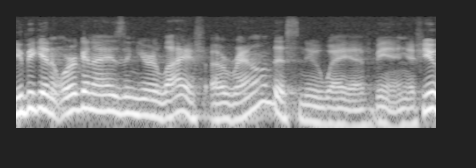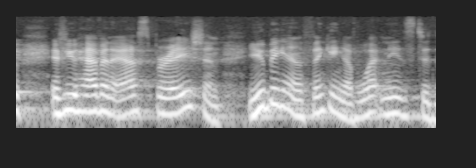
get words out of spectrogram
You begin organizing your life around this new way of being. If you, if you have an aspiration, you begin thinking of what needs to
